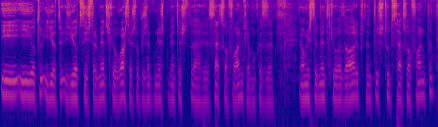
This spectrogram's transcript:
e, e, outro, e, outro, e, outros instrumentos que eu gosto. Eu estou, por exemplo, neste momento a estudar saxofone, que é uma coisa, é um instrumento que eu adoro, e portanto estudo saxofone. Portanto,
